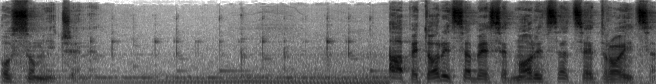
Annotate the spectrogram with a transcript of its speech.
osumnjičene? A petorica, B sedmorica, C trojica.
